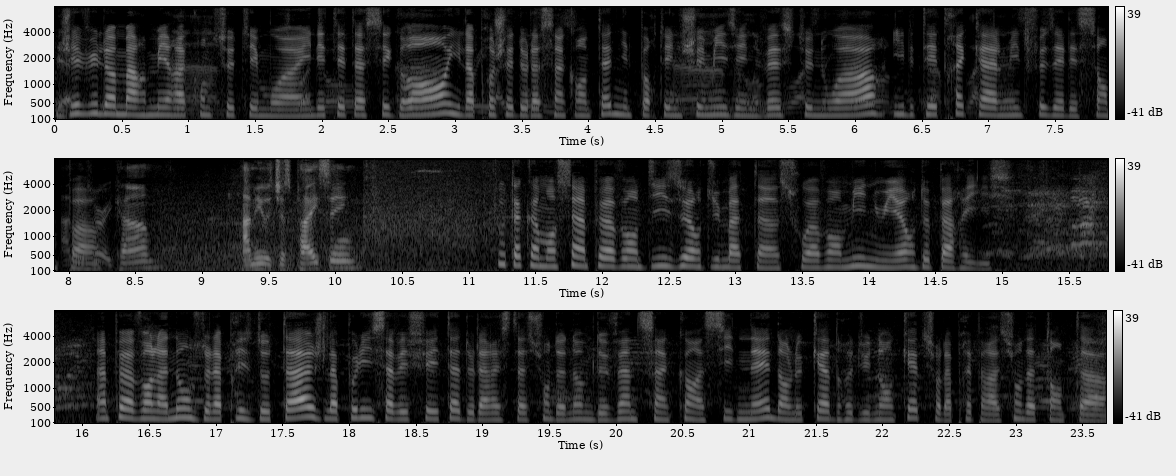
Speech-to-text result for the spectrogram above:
J'ai vu l'homme armé, raconte ce témoin. Il était assez grand, il approchait de la cinquantaine, il portait une chemise et une veste noire. Il était très calme, il faisait les 100 pas. Tout a commencé un peu avant 10 heures du matin, soit avant minuit heure de Paris. Un peu avant l'annonce de la prise d'otage, la police avait fait état de l'arrestation d'un homme de 25 ans à Sydney dans le cadre d'une enquête sur la préparation d'attentats.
